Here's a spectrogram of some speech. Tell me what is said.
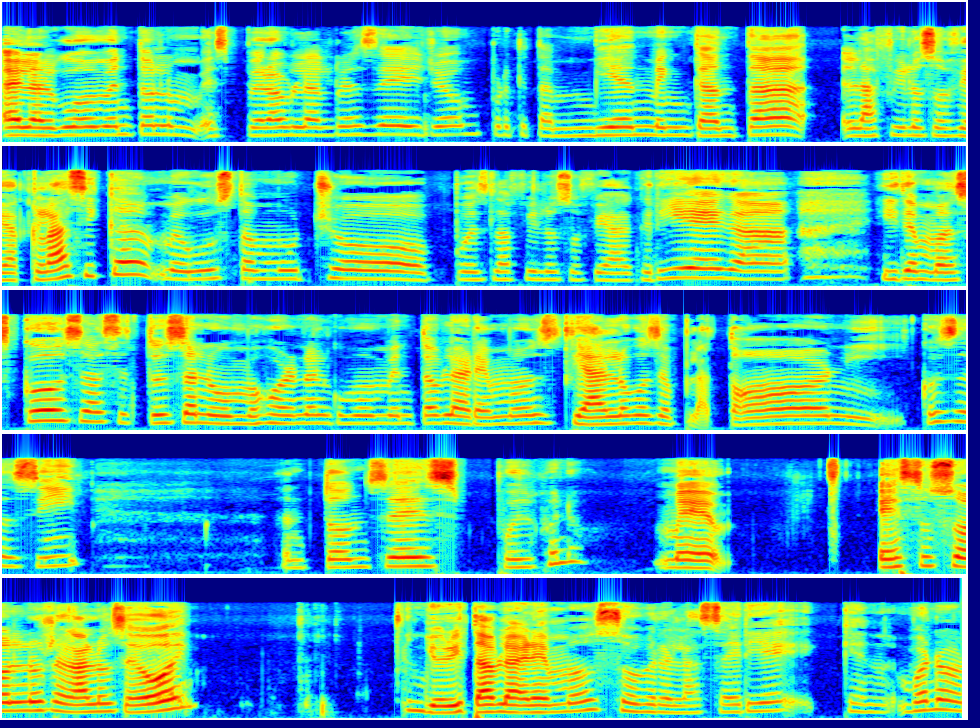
En algún momento espero hablarles de ello porque también me encanta la filosofía clásica, me gusta mucho pues la filosofía griega y demás cosas, entonces a lo mejor en algún momento hablaremos diálogos de Platón y cosas así. Entonces, pues bueno, me, estos son los regalos de hoy. Y ahorita hablaremos sobre la serie que, bueno,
